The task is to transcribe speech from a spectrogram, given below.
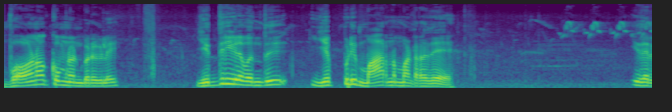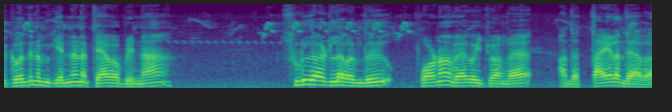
வணக்கம் நண்பர்களே. எதிரிகளை வந்து எப்படி மாரணம் பண்ணுறது இதற்கு வந்து நமக்கு என்னென்ன தேவை அப்படின்னா சுடுகாட்டில் வந்து பணம் வேக வைக்குவாங்க அந்த தைலம் தேவை.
